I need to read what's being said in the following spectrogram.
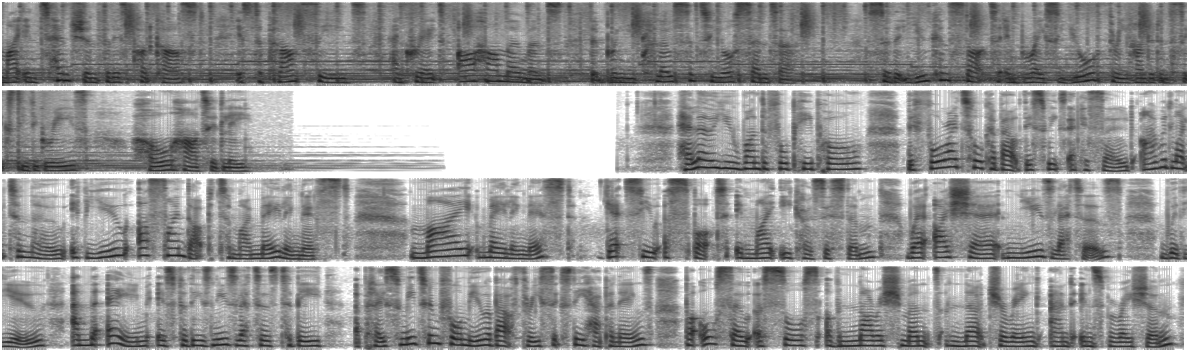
My intention for this podcast is to plant seeds and create aha moments that bring you closer to your center so that you can start to embrace your 360 degrees wholeheartedly. Hello, you wonderful people. Before I talk about this week's episode, I would like to know if you are signed up to my mailing list. My mailing list gets you a spot in my ecosystem where I share newsletters with you, and the aim is for these newsletters to be place for me to inform you about 360 happenings, but also a source of nourishment, nurturing, and inspiration.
